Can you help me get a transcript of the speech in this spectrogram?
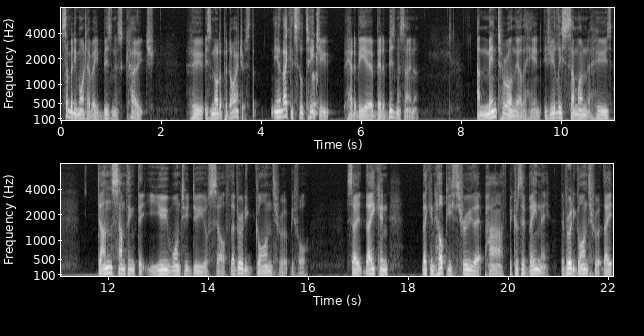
somebody might have a business coach who is not a podiatrist you know they can still teach you how to be a better business owner a mentor, on the other hand, is usually someone who's done something that you want to do yourself. They've already gone through it before, so they can they can help you through that path because they've been there. They've already gone through it. They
